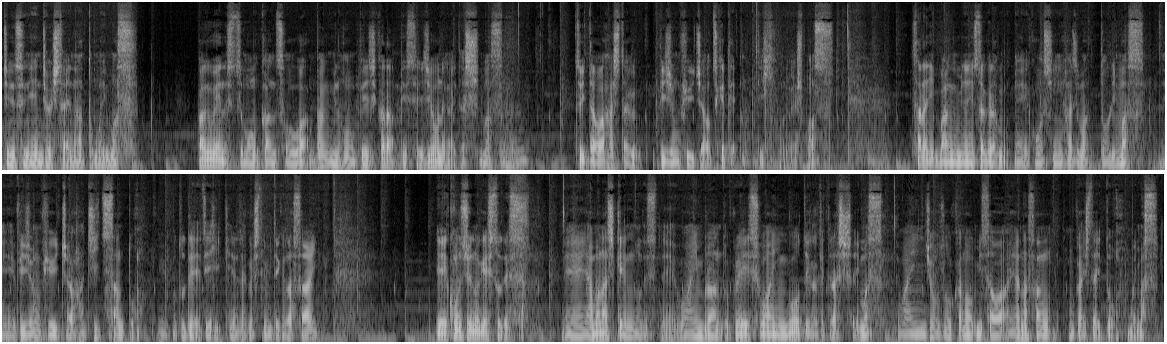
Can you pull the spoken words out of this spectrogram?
純粋にエンジョイしたいなと思います。番組への質問感想は番組のホームページからメッセージをお願いいたします。ツイッターはハッシュタグビジョンフューチャーをつけてぜひお願いします。さらに番組のインスタグラム、えー、更新始まっております、えー、ビジョンフューチャー813ということでぜひ検索してみてください、えー、今週のゲストですえー、山梨県のですねワインブランドグレイスワインを手掛けてらっしゃいますワイン醸造家の三沢彩奈さんお迎えしたいと思います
